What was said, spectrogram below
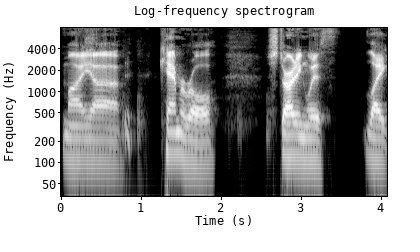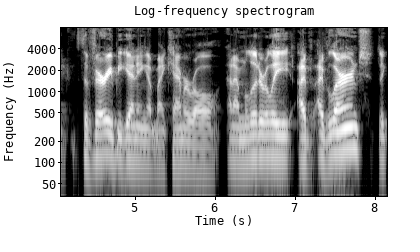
my uh camera roll starting with like the very beginning of my camera roll, and I'm literally I've I've learned the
